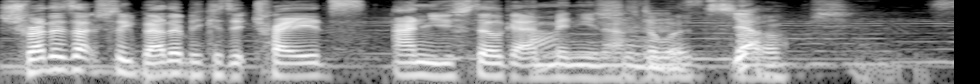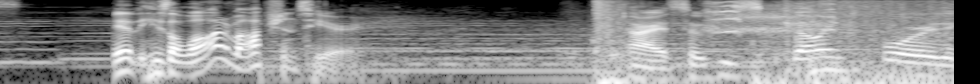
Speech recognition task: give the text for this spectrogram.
Shredder's actually better because it trades and you still get a minion afterwards. Yeah. Yeah, he's a lot of options here. All right, so he's going for the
